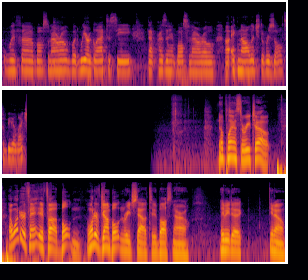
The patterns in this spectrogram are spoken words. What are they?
with uh, Bolsonaro, but we are glad to see that President Bolsonaro uh, acknowledged the results of the election. No plans to reach out. I wonder if if uh, Bolton. I wonder if John Bolton reached out to Bolsonaro, maybe to, you know,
